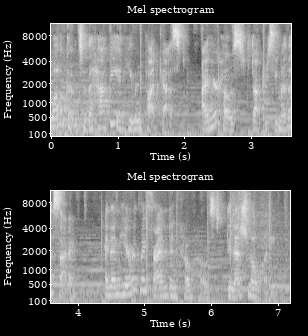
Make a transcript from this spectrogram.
Welcome to the Happy and Human podcast. I'm your host, Dr. Seema Desai, and I'm here with my friend and co host, Dinesh Melwani.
